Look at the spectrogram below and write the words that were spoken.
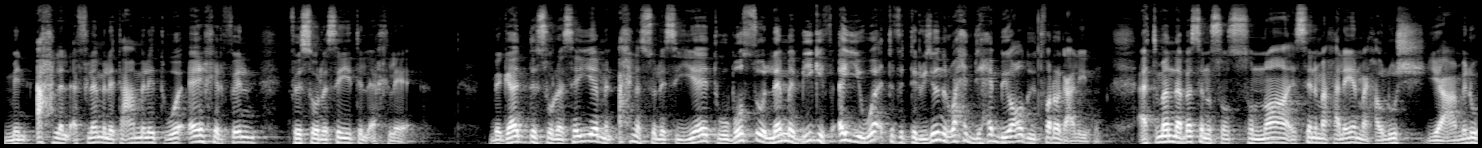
من أحلى الأفلام اللي اتعملت وآخر فيلم في ثلاثية الأخلاق. بجد ثلاثية من أحلى الثلاثيات وبصوا لما بيجي في أي وقت في التلفزيون الواحد بيحب يقعد ويتفرج عليهم. أتمنى بس إن صناع السينما حاليا ما يحاولوش يعملوا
